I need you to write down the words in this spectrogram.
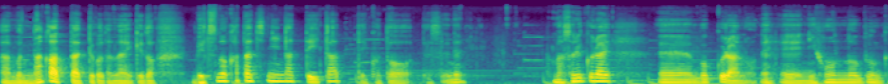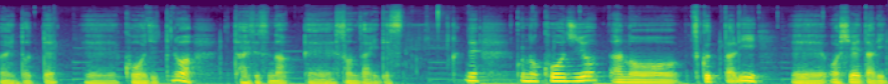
あ、まあ、なかったってことはないけど別の形になっていたってことですよね。まあ、それくらい、えー、僕らのね、えー、日本の文化にとって、えー、麹っていうのは大切な、えー、存在です。でこの麹を、あの作ったり、えー、教えたり、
